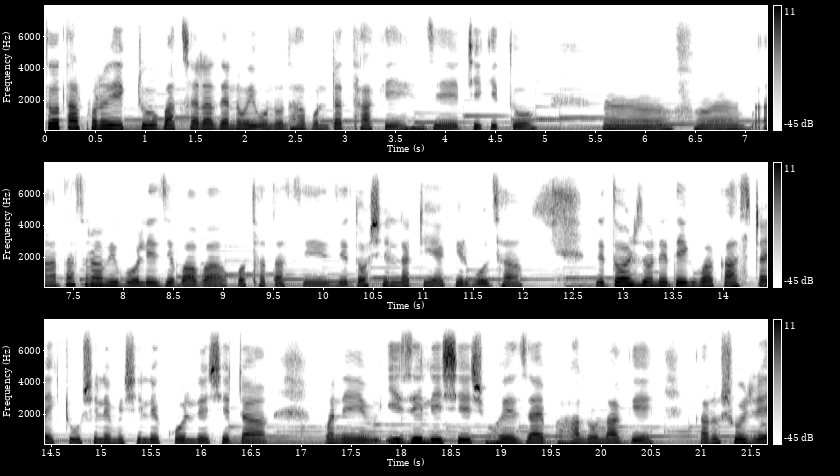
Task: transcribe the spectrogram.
তো তারপরে একটু বাচ্চারা যেন ওই অনুধাবনটা থাকে যে ঠিকই তো। আর তাছাড়া আমি বলি যে বাবা কথা আছে যে দশের লাঠি একের বোঝা, যে দশ জনে দেখবা কাজটা একটু উশিলে মিশিলে করলে সেটা মানে ইজিলি শেষ হয়ে যায়, ভালো লাগে। কারও শরীরে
